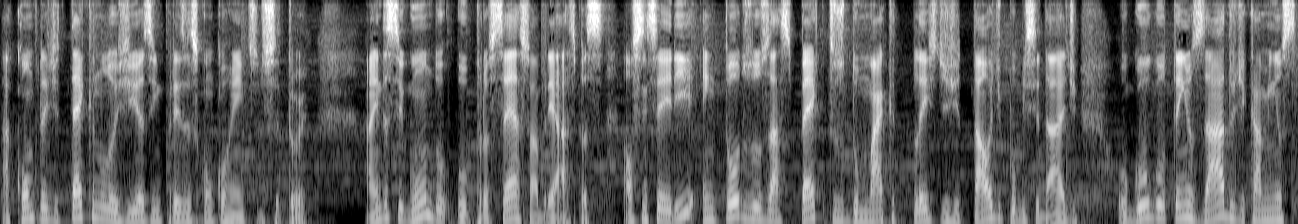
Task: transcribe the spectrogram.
a compra de tecnologias em empresas concorrentes do setor. Ainda segundo o processo, aspas, ao se inserir em todos os aspectos do marketplace digital de publicidade, o Google tem usado de caminhos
